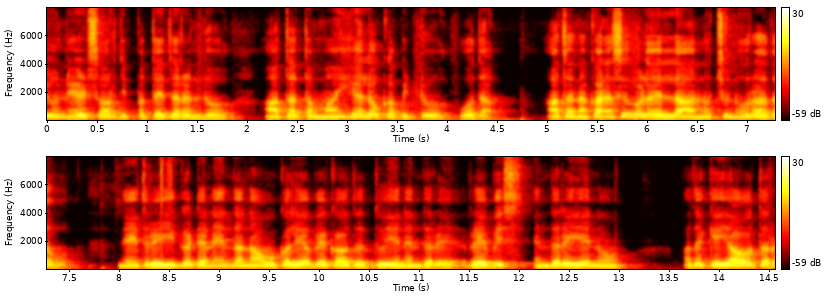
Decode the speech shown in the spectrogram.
ಜೂನ್ ಎರಡು ಸಾವಿರದ ಇಪ್ಪತ್ತೈದರಂದು ಆತ ತಮ್ಮ ಇಹಲೋಕ ಬಿಟ್ಟು ಹೋದ. ಆತನ ಕನಸುಗಳು ಎಲ್ಲ ನುಚ್ಚುನೂರಾದವು ಸ್ನೇಹಿತರೆ, ಈ ಘಟನೆಯಿಂದ ನಾವು ಕಲಿಯಬೇಕಾದದ್ದು ಏನೆಂದರೆ, ರೇಬಿಸ್ ಎಂದರೆ ಏನು? ಅದಕ್ಕೆ ಯಾವ ಥರ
